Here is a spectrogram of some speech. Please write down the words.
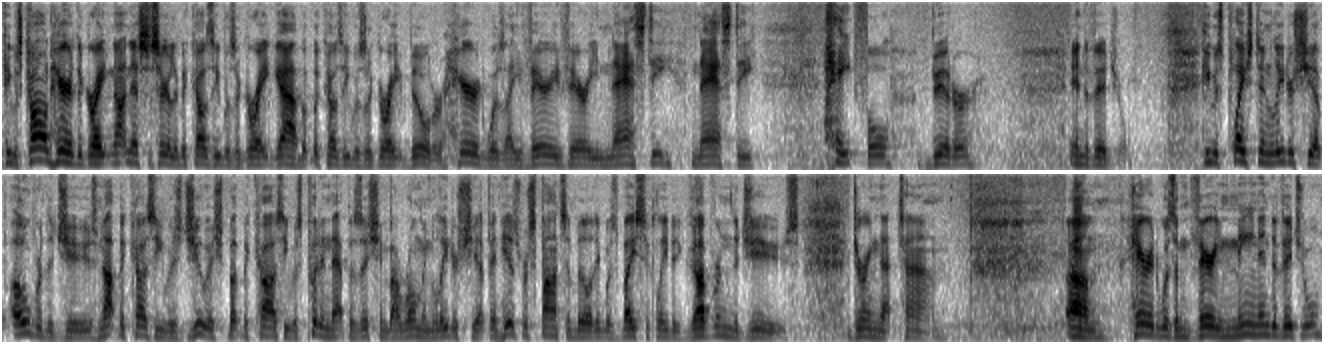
He was called Herod the Great not necessarily because he was a great guy, but because he was a great builder. Herod was a very, very nasty, nasty, hateful, bitter individual. He was placed in leadership over the Jews, not because he was Jewish, but because he was put in that position by Roman leadership, and his responsibility was basically to govern the Jews during that time. Um, Herod was a very mean individual.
